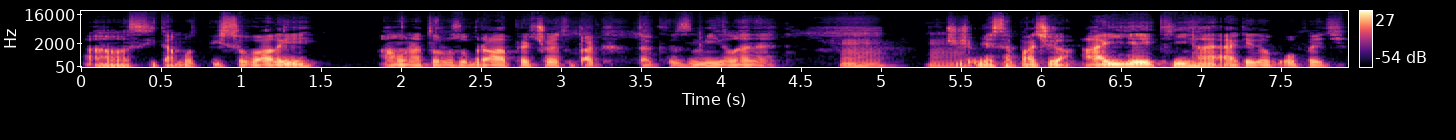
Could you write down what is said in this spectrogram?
a si tam odpisovali a ona to rozobrala, prečo je to tak, tak zmílené. Mm-hmm. Čiže mne sa páčila aj jej kniha, aj keď opäť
